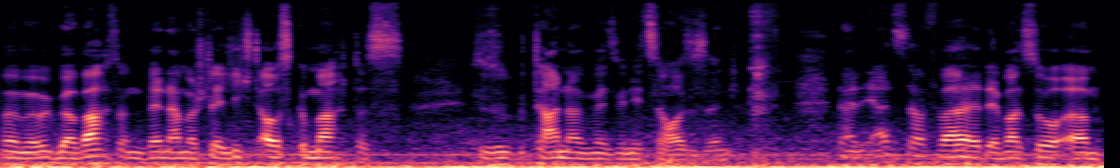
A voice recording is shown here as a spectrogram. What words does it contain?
wenn wir überwacht und wenn haben wir schnell Licht ausgemacht, dass sie so getan haben, wenn sie nicht zu Hause sind. Nein, ernsthaft war der war so, ähm,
